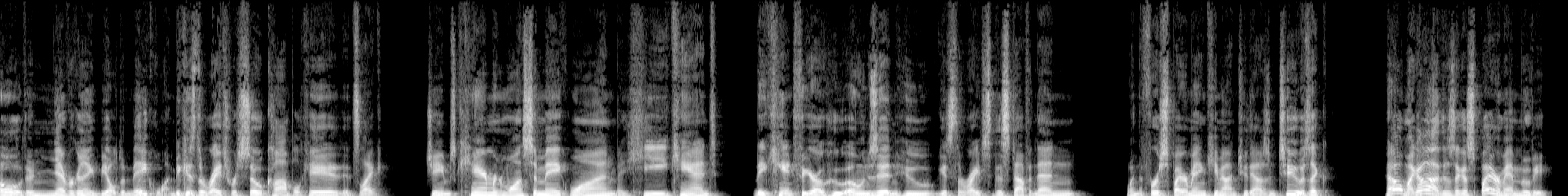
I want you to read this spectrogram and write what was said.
oh, they're never going to be able to make one because the rights were so complicated. It's like James Cameron wants to make one, but he can't. They can't figure out who owns it and who gets the rights to this stuff. And then when the first Spider-Man came out in 2002, it's like, oh my god, there's like a Spider-Man movie.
